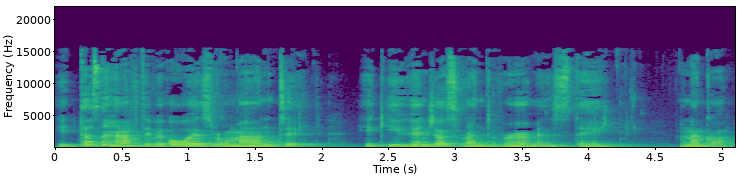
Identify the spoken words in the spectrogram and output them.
it doesn't have to be always romantic. You, can just rent a room and stay. なんか、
